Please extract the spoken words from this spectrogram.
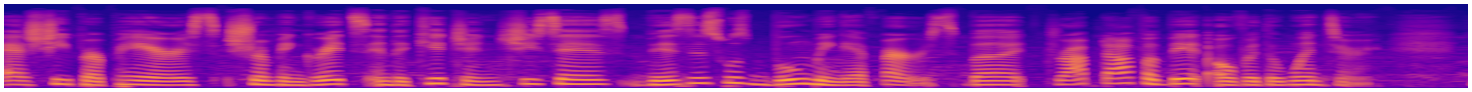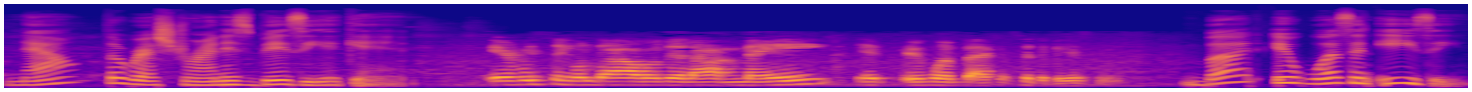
As she prepares shrimp and grits in the kitchen, she says business was booming at first, but dropped off a bit over the winter. Now the restaurant is busy again. Every single dollar that I made, it, it went back into the business. But it wasn't easy.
